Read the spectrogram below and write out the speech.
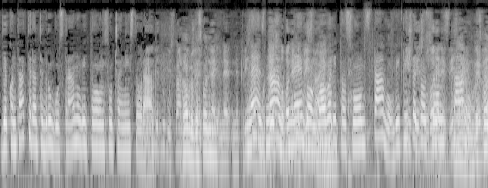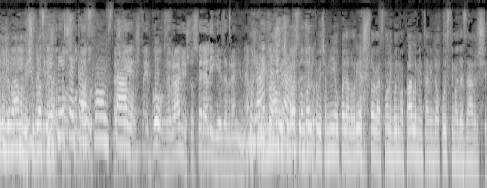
gdje kontaktirate drugu stranu, vi to u ovom slučaju niste uradili. Dobro, gospodine- ne, ne, ne priznajemo. Ne Te znam, slobode ne nego govorite o svom stavu. Vi pišete o svom stavu. gospođa- nešto kao Vi pišete o svom stavu. Što je Bog zabranjuje, što sve religije zabranjuju. Ne možemo Gospodin i slobodu. Đurković vam nije upadalo u riječ, stoga vas molim budimo parlamentarni i dopustimo da završi.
